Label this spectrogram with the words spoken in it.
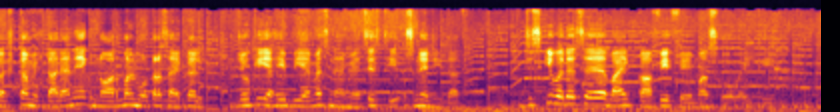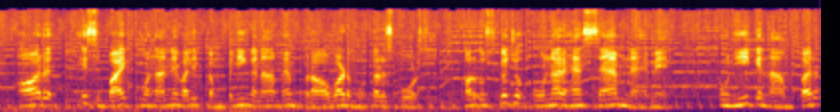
कस्टम स्टार यानी एक नॉर्मल मोटरसाइकिल जो कि यही बी एम एस थी, उसने जीता था। जिसकी वजह से यह बाइक काफ़ी फ़ेमस हो गई थी। और इस बाइक को बनाने वाली कंपनी का नाम है ब्रावर्ड मोटर स्पोर्ट्स और उसके जो ओनर हैं सैम नहमे उन्हीं के नाम पर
